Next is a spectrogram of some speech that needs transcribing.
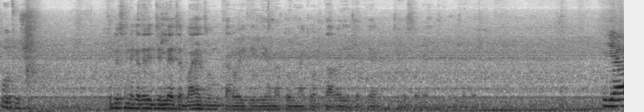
पोहोचू शकतात. पोलिसांनी कधी जिल्ह्याच्या बाहेर जाऊन कारवाई केली यांना तो नाक्यावर कारवाई केली त्या सगळ्या या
